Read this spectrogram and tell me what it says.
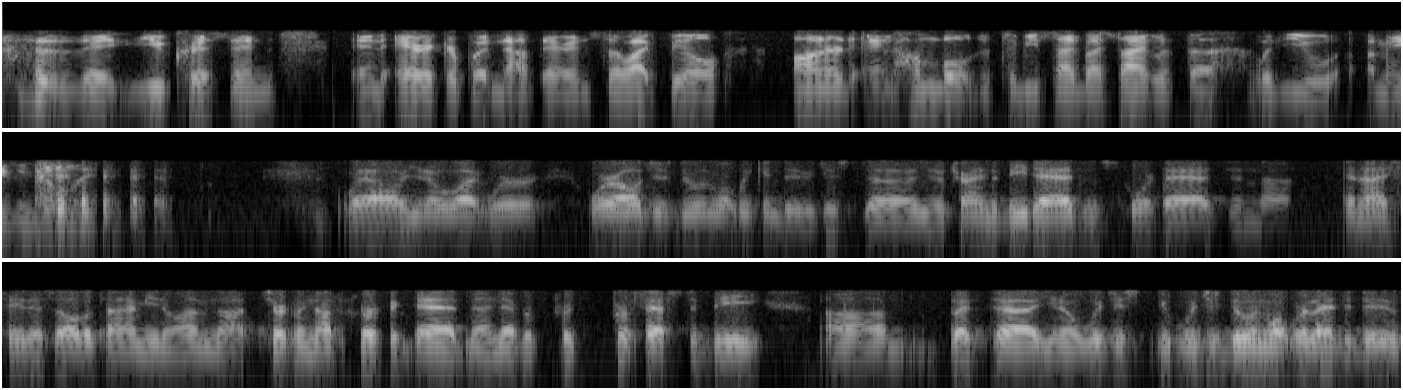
that you, Chris, and and Eric are putting out there. And so I feel honored and humbled to be side by side with uh, with you, amazing gentlemen. well, you know what? We're we're all just doing what we can do, just uh, you know, trying to be dads and support dads, and uh, and I say this all the time. You know, I'm not certainly not the perfect dad, and I never pr- profess to be. Um, but uh, you know, we're just we're just doing what we're led to do,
